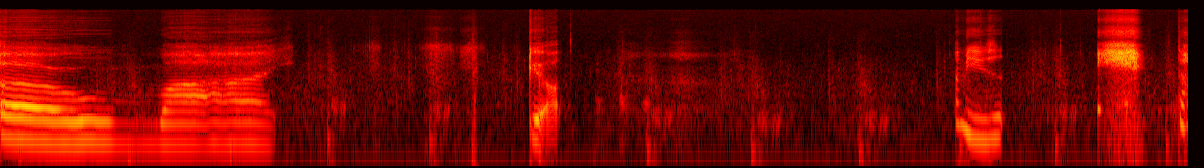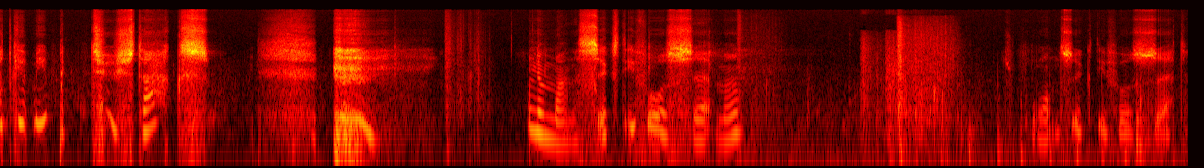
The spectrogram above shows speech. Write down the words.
Oh my god. I'm using... That'd get me two stacks. no man, a 64 set, man. It's 164 set.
